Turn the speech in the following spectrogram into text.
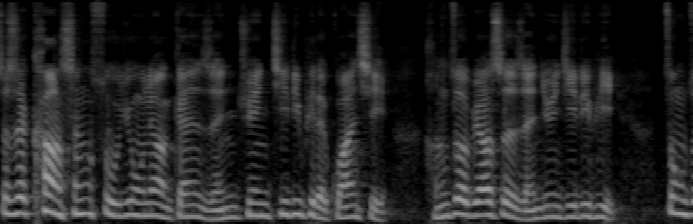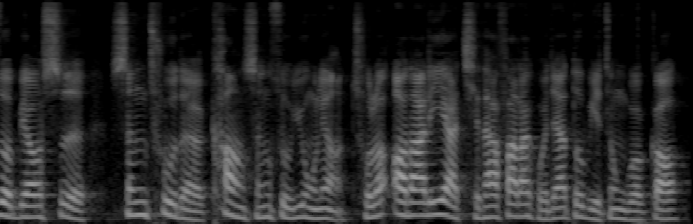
这是抗生素用量跟人均 GDP 的关系，横坐标是人均 GDP，纵坐标是牲畜的抗生素用量。除了澳大利亚，其他发达国家都比中国高。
